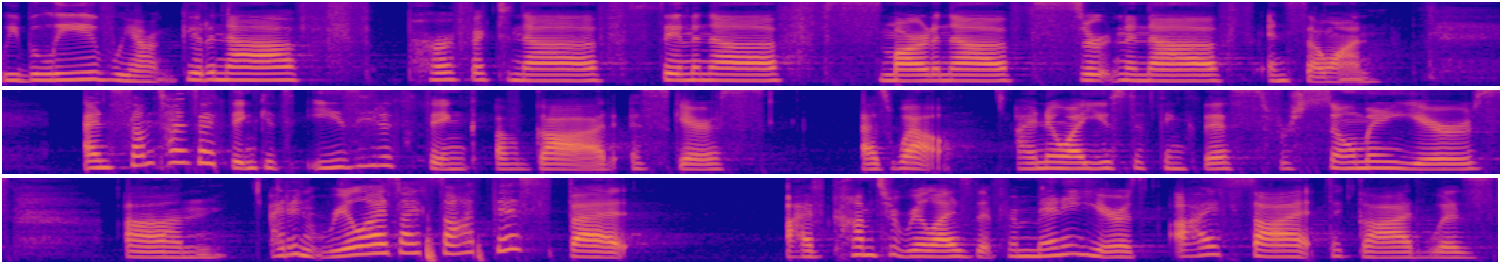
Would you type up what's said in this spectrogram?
We believe we aren't good enough, perfect enough, thin enough, smart enough, certain enough, and so on. And sometimes I think it's easy to think of God as scarce as well. I know I used to think this for so many years. Um, I didn't realize I thought this, but I've come to realize that for many years I thought that God was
